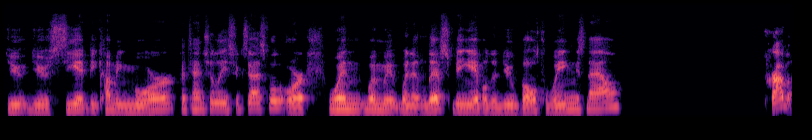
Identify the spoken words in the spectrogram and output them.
do you, do you see it becoming more potentially successful, or when when we when it lifts, being able to do both wings now? Probably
